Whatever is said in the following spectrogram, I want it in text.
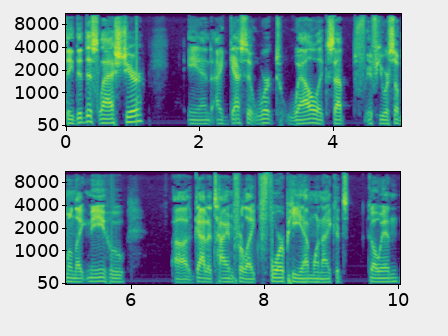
they did this last year, and I guess it worked well, except if you were someone like me who uh, got a time for like 4 p.m. when I could go in.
